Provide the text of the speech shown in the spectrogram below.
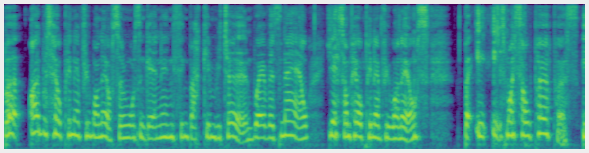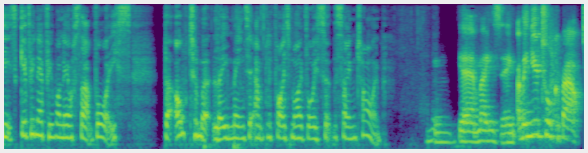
but I was helping everyone else and wasn't getting anything back in return. Whereas now, yes, I'm helping everyone else, but it, it's my sole purpose. It's giving everyone else that voice that ultimately means it amplifies my voice at the same time. Mm, yeah, amazing. I mean, you talk about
